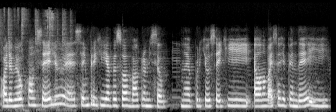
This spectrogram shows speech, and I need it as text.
Olha, meu conselho é sempre que a pessoa vá para missão, né? Porque eu sei que ela não vai se arrepender e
